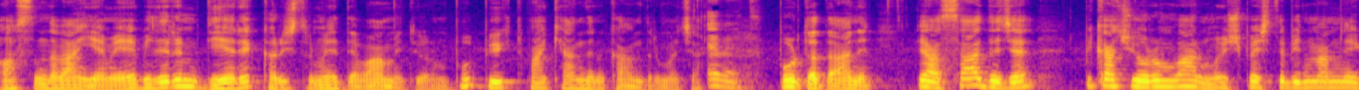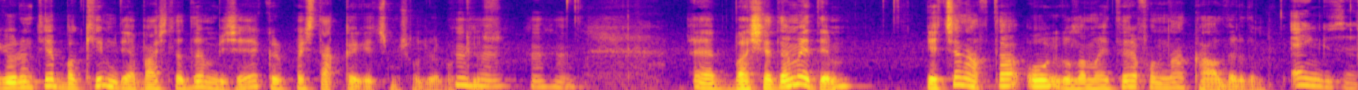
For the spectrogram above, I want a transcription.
aslında ben yemeyebilirim diyerek karıştırmaya devam ediyorum. Bu büyük ihtimal kendini kandırmaca. evet. Burada da hani ya sadece birkaç yorum var mı? 3-5'te bilmem ne görüntüye bakayım diye başladığım bir şeye 45 dakika geçmiş oluyor bakıyorsun. Ee, baş edemedim. Geçen hafta o uygulamayı telefondan kaldırdım. En güzeli.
